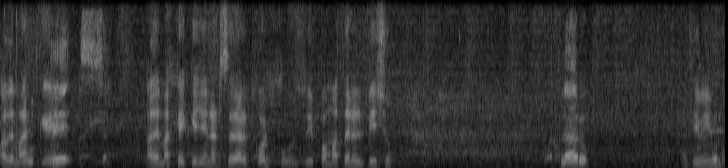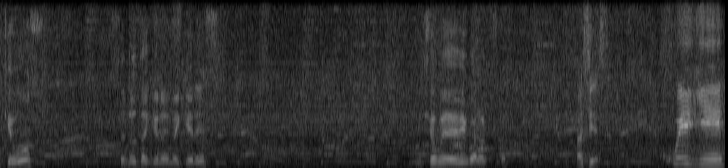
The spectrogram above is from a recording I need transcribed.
Además Usted que, sabe. además que hay que llenarse de alcohol, pues si es para matar el bicho. Claro, Así mismo. porque vos se nota que no me querés. Y yo me dedico al alcohol. Así es. Juegue.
